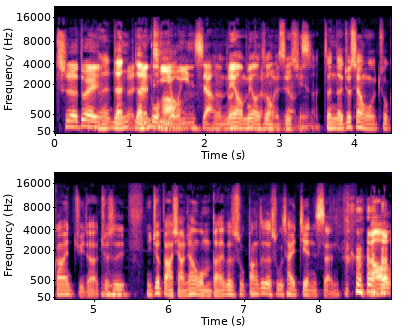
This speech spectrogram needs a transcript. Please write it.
吃了对人人体有影响，嗯没有没有这种事情啊！真的，就像我我刚才举的，就是你就把想象我们把这个蔬帮这个蔬菜健身，然后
